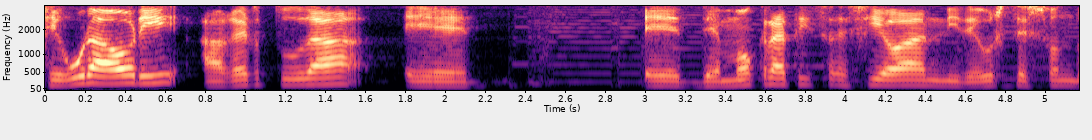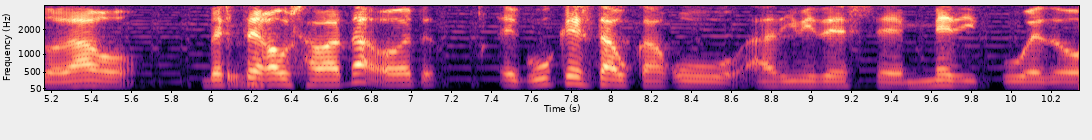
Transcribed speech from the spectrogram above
figura hori agertu da e, e, demokratizazioan nire ustez ondo dago. Beste gauza bat da, hor, e, guk ez daukagu adibidez e, mediku edo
